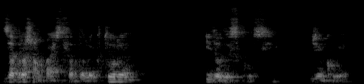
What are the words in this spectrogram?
Zapraszam Państwa do lektury i do dyskusji. Dziękuję.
